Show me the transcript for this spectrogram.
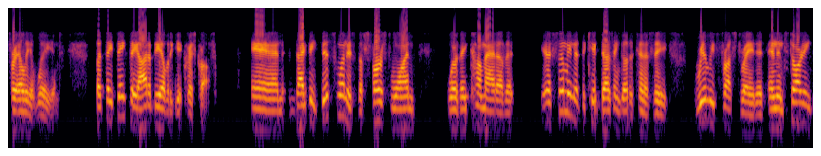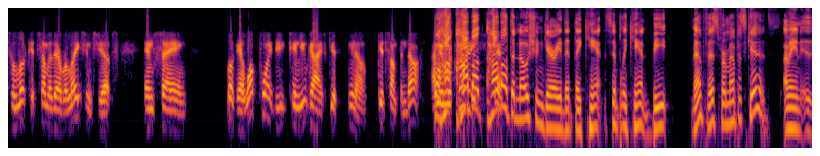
for Elliot Williams, but they think they ought to be able to get Chris Crawford. And I think this one is the first one where they come out of it, assuming that the kid doesn't go to Tennessee, really frustrated, and then starting to look at some of their relationships and saying, "Look, at what point do you, can you guys get you know get something done?" I well, mean, how, how about how yeah. about the notion, Gary, that they can't simply can't beat Memphis for Memphis kids? I mean, uh,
